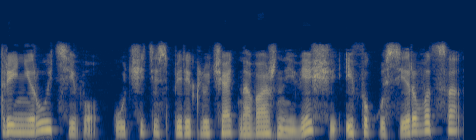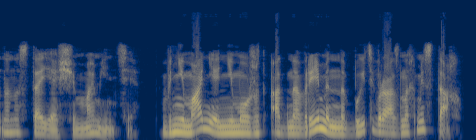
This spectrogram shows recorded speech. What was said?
Тренируйте его, учитесь переключать на важные вещи и фокусироваться на настоящем моменте. Внимание не может одновременно быть в разных местах.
